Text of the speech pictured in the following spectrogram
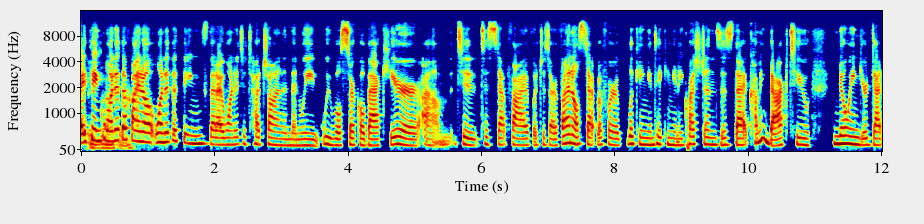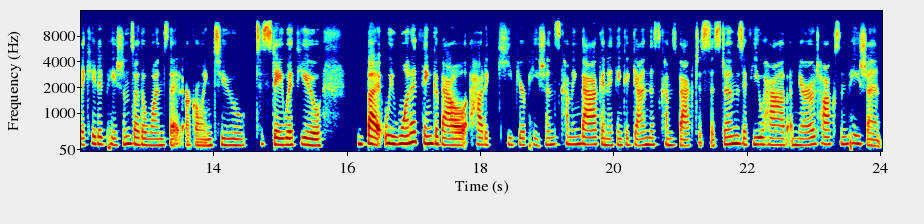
I think exactly. one of the final one of the things that I wanted to touch on, and then we we will circle back here um, to to step five, which is our final step before looking and taking any questions, is that coming back to knowing your dedicated patients are the ones that are going to to stay with you. But we want to think about how to keep your patients coming back. And I think, again, this comes back to systems. If you have a neurotoxin patient,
